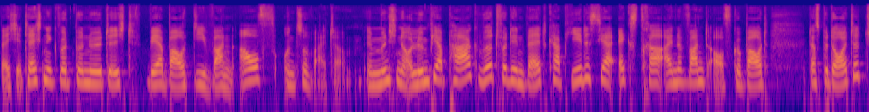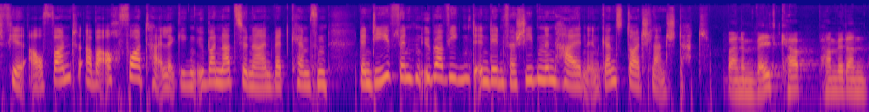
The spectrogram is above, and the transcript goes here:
Welche Technik wird benötigt, wer baut die wann auf und so weiter. Im Münchner Olympiapark wird für den Weltcup jedes Jahr extra eine Wand aufgebaut. Das bedeutet viel Aufwand, aber auch Vorteile gegenüber nationalen Wettkämpfen, denn die finden überwiegend in den verschiedenen Hallen in ganz Deutschland statt. Bei einem Weltcup haben wir dann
